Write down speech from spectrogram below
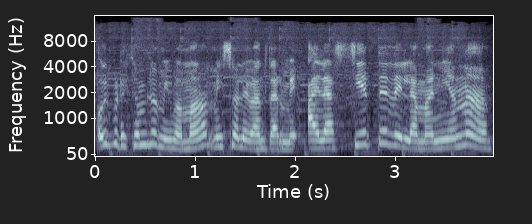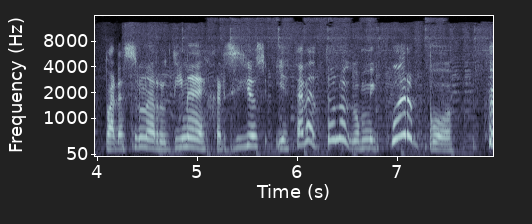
Hoy, por ejemplo, mi mamá me hizo levantarme a las 7 de la mañana para hacer una rutina de ejercicios y estar a tono con mi cuerpo.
